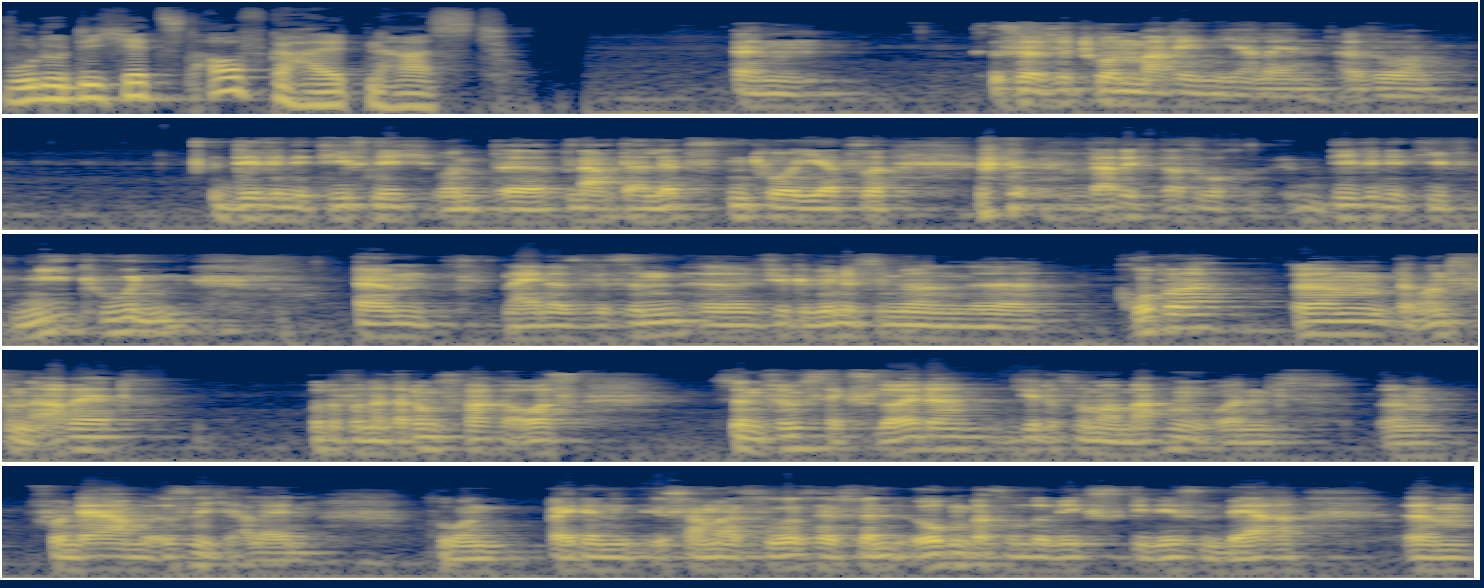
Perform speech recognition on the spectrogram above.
wo du dich jetzt aufgehalten hast? Ähm, solche Touren mache ich nicht allein. Also definitiv nicht. Und äh, nach der letzten Tour jetzt äh, werde ich das auch definitiv nie tun. Ähm, nein, also wir sind, äh, für gewöhnlich sind wir eine Gruppe ähm, bei uns von Arbeit oder von der Rettungswache aus. sind fünf, sechs Leute, die das nochmal machen und ähm, von daher haben wir es nicht allein. So, und bei den, ich sag mal so, selbst wenn irgendwas unterwegs gewesen wäre, ähm,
